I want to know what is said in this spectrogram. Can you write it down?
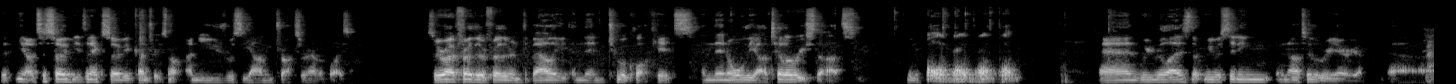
But you know it's a soviet it's an ex-soviet country it's not unusual to see army trucks around the place. So we ride further and further into the valley and then two o'clock hits and then all the artillery starts. and we realized that we were sitting in an artillery area. Uh,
